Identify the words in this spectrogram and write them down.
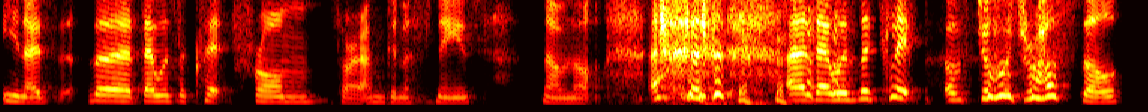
you know the, the there was a clip from sorry i'm gonna sneeze no i'm not. Uh, there was a clip of george russell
